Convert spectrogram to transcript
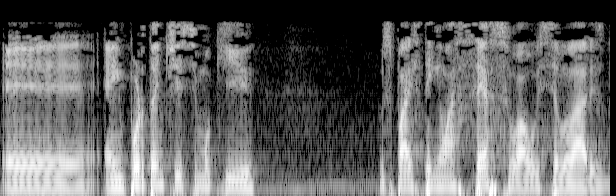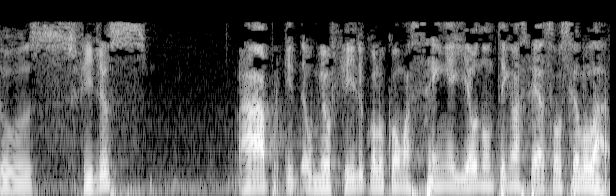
É, é importantíssimo que os pais tenham acesso aos celulares dos filhos. Ah, porque o meu filho colocou uma senha e eu não tenho acesso ao celular.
